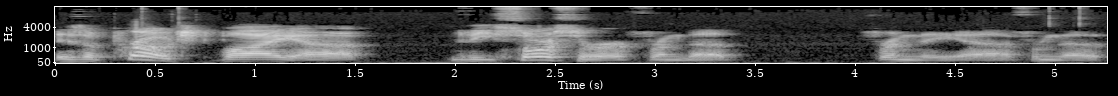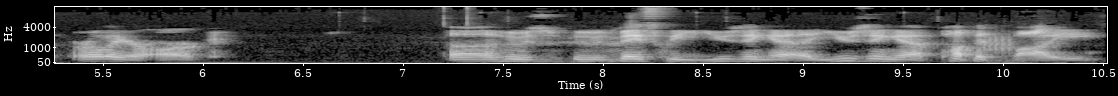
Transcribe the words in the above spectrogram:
is approached by uh, the sorcerer from the from the uh, from the earlier arc, uh, who's who's basically using a using a puppet body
